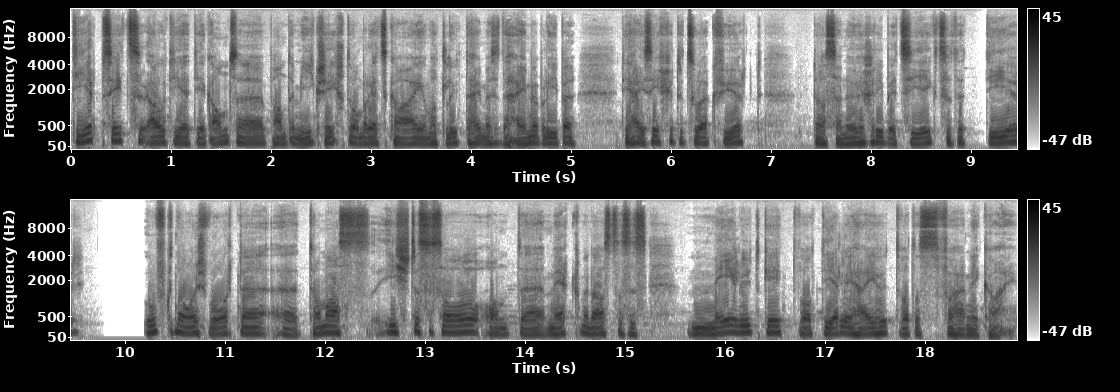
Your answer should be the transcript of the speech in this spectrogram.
Tierbesitzer, auch die, die ganzen Pandemie-Geschichten, die wir jetzt hatten, wo die Leute haben daheim bleiben die haben sicher dazu geführt, dass eine nähere Beziehung zu den Tieren aufgenommen ist. Äh, Thomas, ist das so und äh, merkt man das, dass es mehr Leute gibt, die Tiere haben heute, die das vorher nicht hatten?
